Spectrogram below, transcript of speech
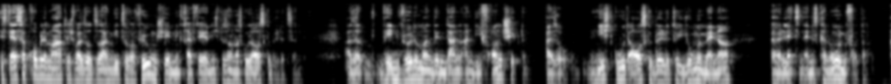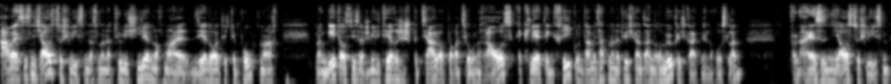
ist deshalb problematisch, weil sozusagen die zur Verfügung stehenden Kräfte ja nicht besonders gut ausgebildet sind. Also wen würde man denn dann an die Front schicken? Also nicht gut ausgebildete junge Männer, äh, letzten Endes Kanonenfutter. Aber es ist nicht auszuschließen, dass man natürlich hier nochmal sehr deutlich den Punkt macht, man geht aus dieser militärischen Spezialoperation raus, erklärt den Krieg und damit hat man natürlich ganz andere Möglichkeiten in Russland. Von daher ist es nicht auszuschließen.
